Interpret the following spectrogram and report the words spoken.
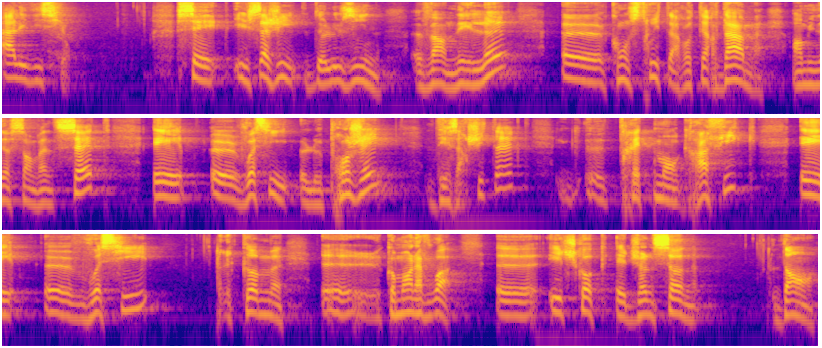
à l'édition. il s'agit de l'usine Van Nelle, euh, construite à Rotterdam en 1927, et euh, voici le projet des architectes, euh, traitement graphique, et voici comme, comment la voit Hitchcock et Johnson dans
